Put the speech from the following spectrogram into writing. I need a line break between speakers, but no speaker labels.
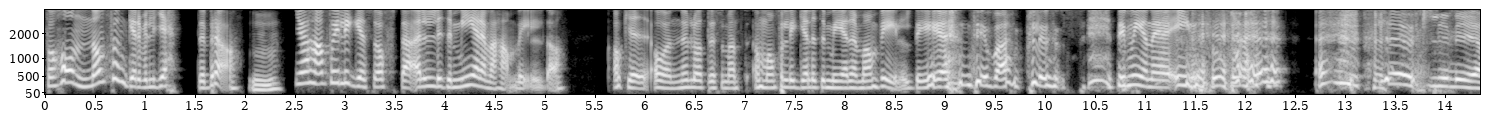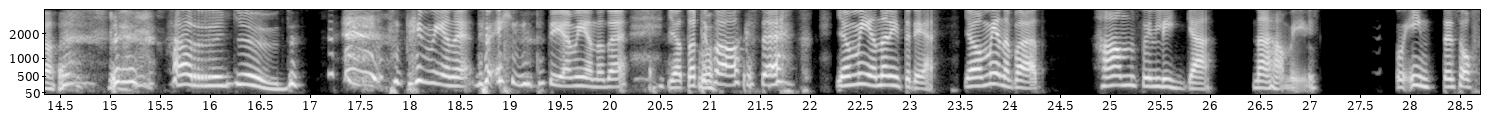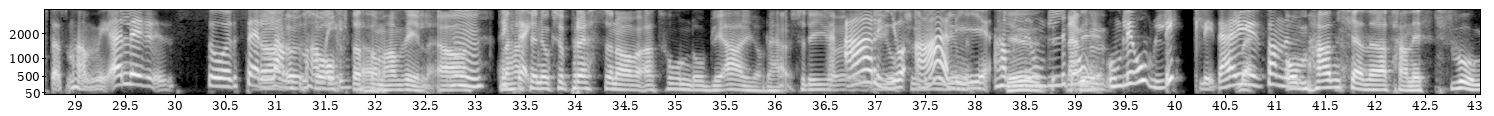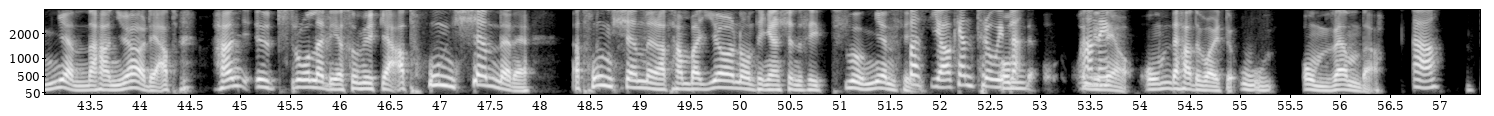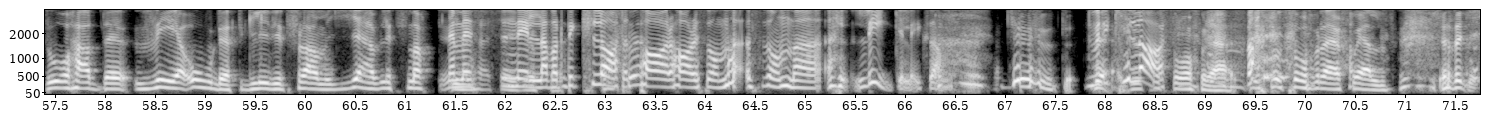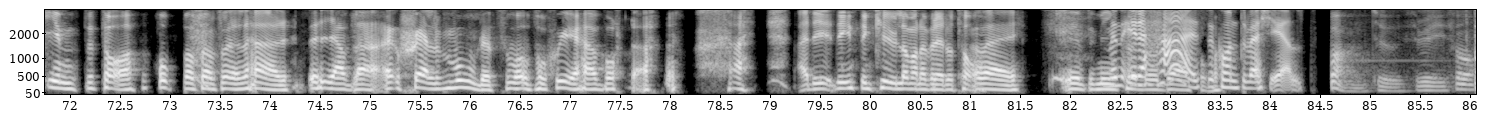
För honom funkar det väl jättebra.
Mm.
Ja, han får ju ligga så ofta, eller lite mer än vad han vill då. Okej, och nu låter det som att om man får ligga lite mer än man vill, det är, det är bara en plus. Det menar jag inte.
Gud Linnea! Herregud!
Det menar jag, det var inte det jag menade. Jag tar tillbaks det. Jag menar inte det. Jag menar bara att han får ligga när han vill. Och inte så ofta som han vill. Eller så sällan
Ja,
som
så
han vill.
ofta som han vill. Ja.
Mm,
Men han
exakt.
känner också pressen av att hon då blir arg av det här. Så det är ju, det är
Arg och arg. Han, hon, blir lite
Nej,
hon blir olycklig. Det här är ju fan en...
Om han känner att han är tvungen när han gör det, att han utstrålar det så mycket att hon känner det. Att hon känner att han bara gör någonting han känner sig tvungen till.
Fast jag kan tro ibland...
om, det-
han är-
om det hade varit det omvända,
Ja.
Då hade V-ordet glidit fram jävligt snabbt
Nej men snälla, vad, det är klart att par har såna, såna ligg liksom.
Gud!
Men det är
Du får
klart.
stå för det här. Du får stå för det här själv. Jag tänker inte ta, hoppa framför den här, det jävla självmordet som håller på att ske här borta.
Nej, det är inte en kula man är beredd att ta.
Nej, det är inte min
Men är det här så kontroversiellt?
One, two, three, four.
